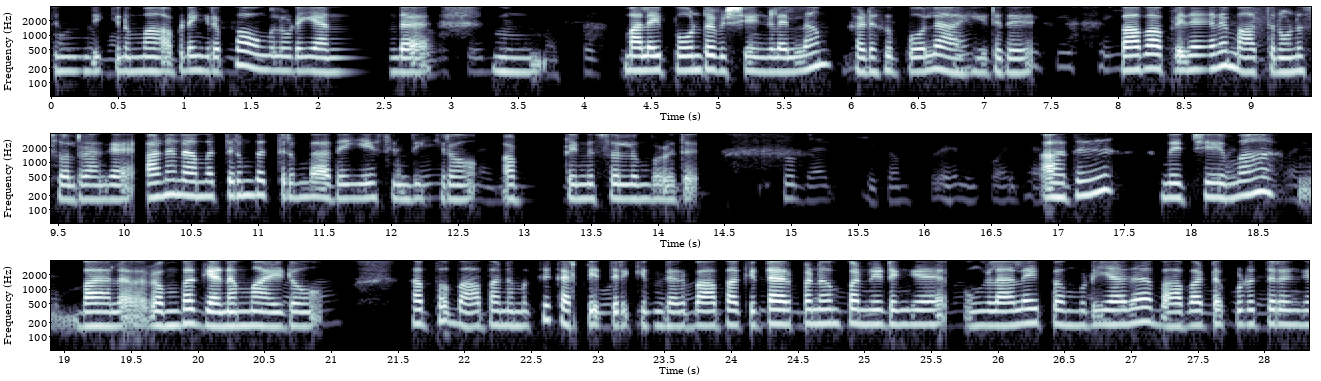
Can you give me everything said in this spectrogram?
சிந்திக்கணுமா? அப்படிங்கிறப்போ அவங்களுடைய அந்த மலை போன்ற விஷயங்கள் எல்லாம் கடுகு போல ஆகிடுது. பாபா அப்படிதானே மாத்தணும்னு சொல்றாங்க. ஆனா நாம திரும்ப திரும்ப அதையே சிந்திக்கிறோம் அப்படின்னு சொல்லும் பொழுது அது நிச்சயமா ரொம்ப கனமாயிடும். அப்போ பாபா நமக்கு கற்பித்திருக்கின்றார். பாபா கிட்ட அர்ப்பணம் பண்ணிடுங்க. உங்களால இப்ப முடியாதா? பாபாட்ட கொடுத்துருங்க.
